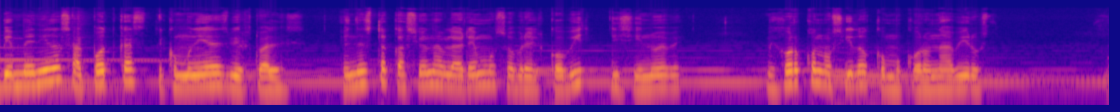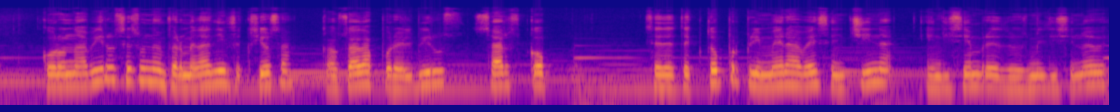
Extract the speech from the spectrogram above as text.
Bienvenidos al podcast de comunidades virtuales. En esta ocasión hablaremos sobre el COVID-19, mejor conocido como coronavirus. Coronavirus es una enfermedad infecciosa causada por el virus SARS-CoV. Se detectó por primera vez en China en diciembre de 2019.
